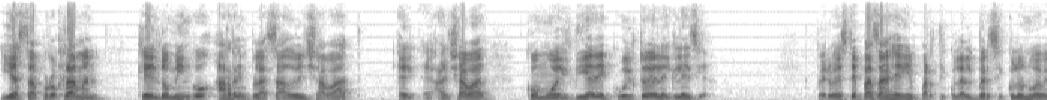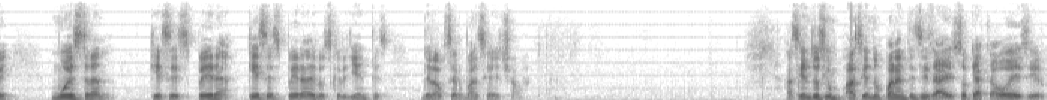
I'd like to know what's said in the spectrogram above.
Y hasta proclaman que el domingo ha reemplazado el Shabbat, el, al Shabbat como el día de culto de la iglesia. Pero este pasaje y en particular el versículo 9 muestran que se espera, que se espera de los creyentes de la observancia del Shabbat. Haciendo un paréntesis a esto que acabo de decir,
